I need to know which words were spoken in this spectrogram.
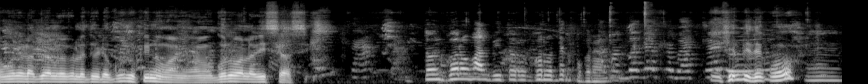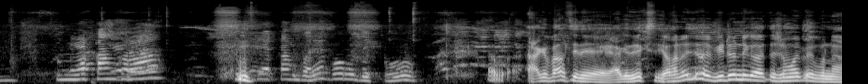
আমার এটা জল করলে দুইটা গরু কিনো আমি আমার গরুওয়ালার ইচ্ছা আছে। তোর গরু পালবি তোর গরু দেখব করা শিল্পী দেখব? তুমি এক কাম করো এক কাম করে গরু দেখব। আগে পালছি রে আগে দেখছি এখন ওই যে ভিডিও নিকে হয়তো সময় পাইবো না।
